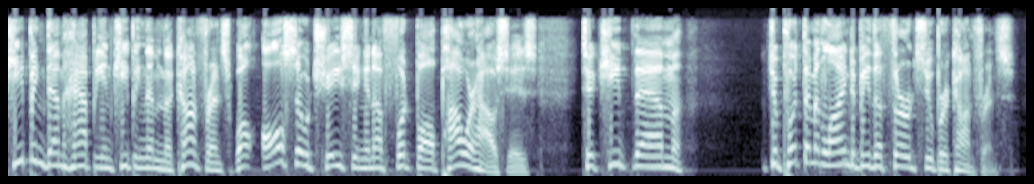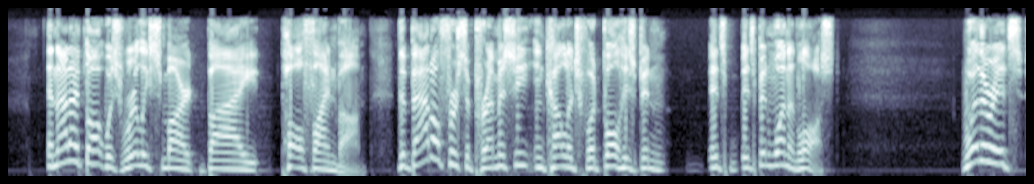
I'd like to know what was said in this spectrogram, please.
keeping them happy and keeping them in the conference while also chasing enough football powerhouses to keep them to put them in line to be the third super conference. And that I thought was really smart by Paul Finebaum. The battle for supremacy in college football has been it's it's been won and lost. Whether it's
